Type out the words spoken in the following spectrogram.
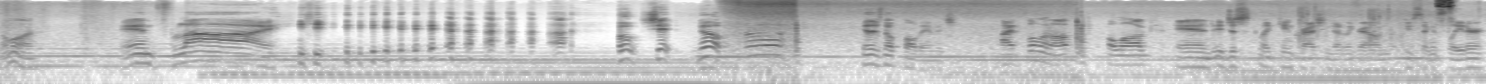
Come on. And fly! oh, shit. No! Ah! Yeah, there's no fall damage. I'd fallen off a log, and it just, like, came crashing down to the ground a few seconds later.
